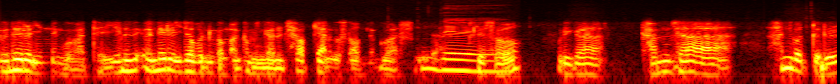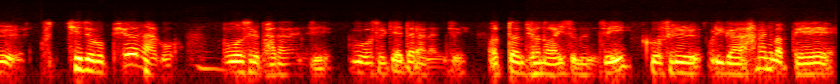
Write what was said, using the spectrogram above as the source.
은혜를 잊는 것 같아요. 은- 은혜를 잊어버리는 것만큼 인간을 차갑게 하는 것은 없는 것 같습니다. 네. 그래서 우리가 감사한 것들을 구체적으로 표현하고 무엇을 받았는지, 무엇을 깨달았는지, 어떤 변화가 있었는지 그것을 우리가 하나님 앞에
